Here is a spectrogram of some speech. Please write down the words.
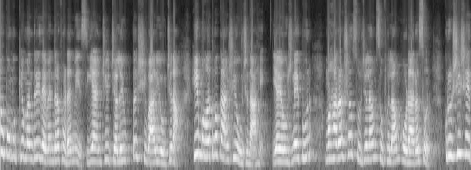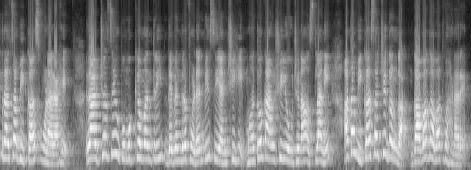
उपमुख्यमंत्री देवेंद्र फडणवीस यांची जलयुक्त शिवार योजना ही महत्वाकांक्षी योजना आहे. या योजनेतून महाराष्ट्र सुजलाम सुफलाम होणार असून कृषी क्षेत्राचा विकास होणार आहे. राज्याचे उपमुख्यमंत्री देवेंद्र फडणवीस यांची ही महत्वाकांक्षी योजना असल्याने आता विकासाची गंगा गावागावात वाहणार आहे.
